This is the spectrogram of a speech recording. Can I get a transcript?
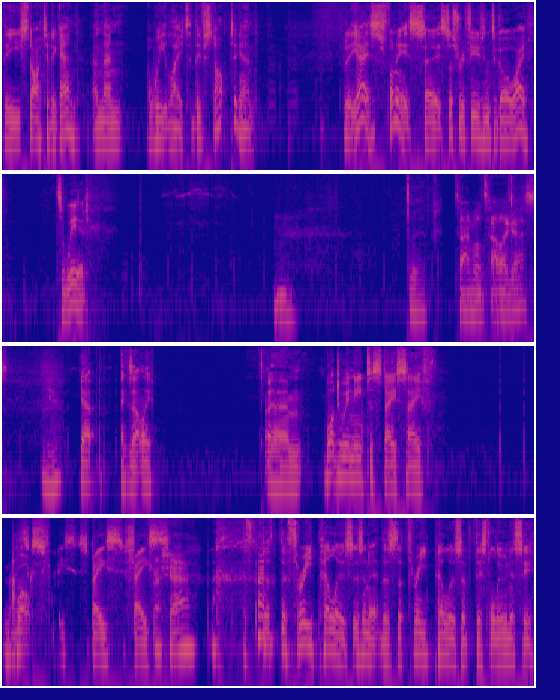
they started again, and then a week later they've stopped again. But yeah, it's funny. It's uh, it's just refusing to go away. It's weird. Time will tell, I guess. Yeah. Yep. Exactly. Um, what do we need to stay safe? Masks, face, space, face. Fresh air. the, the, the three pillars, isn't it? There's the three pillars of this lunacy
